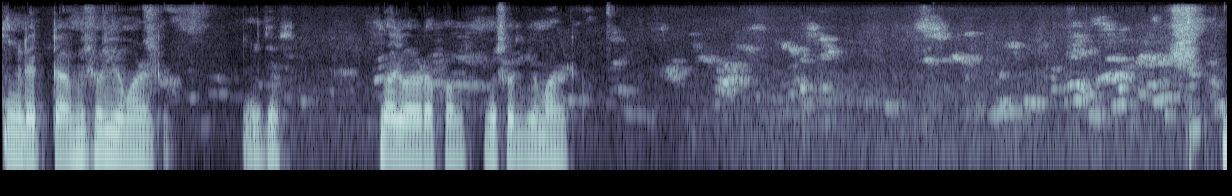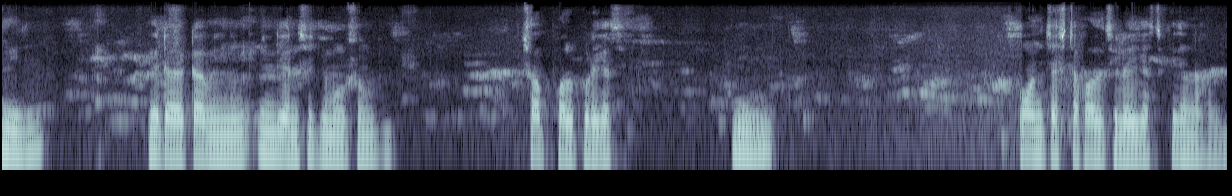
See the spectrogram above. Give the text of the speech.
এটা একটা মিশরীয় মালটা। দশ বারোটা ফল, মিশরীয় মালটা। এটা একটা ইন- ইন্ডিয়ান সিকিম মৌসুমি। সব ফল পড়ে গেছে। পঞ্চাশটা ফল ছিল এই গাছটা কি জন্য হলো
